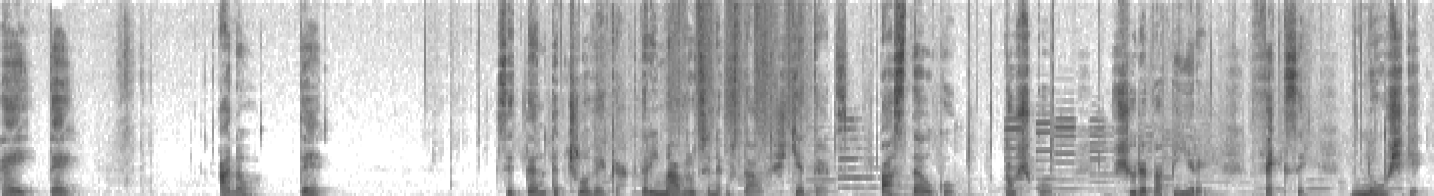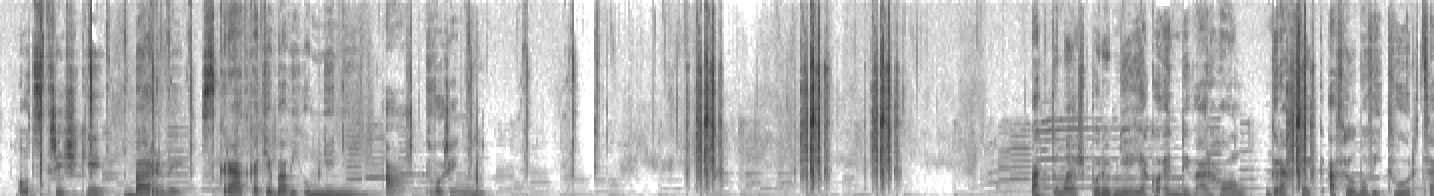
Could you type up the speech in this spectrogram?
Hej, ty. Ano, ty. Jsi ten typ člověka, který má v ruce neustále štětec, pastelku, tušku, všude papíry, fixy, nůžky, odstřižky, barvy, zkrátka tě baví umění a tvoření? Pak to máš podobně jako Andy Warhol, grafik a filmový tvůrce,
